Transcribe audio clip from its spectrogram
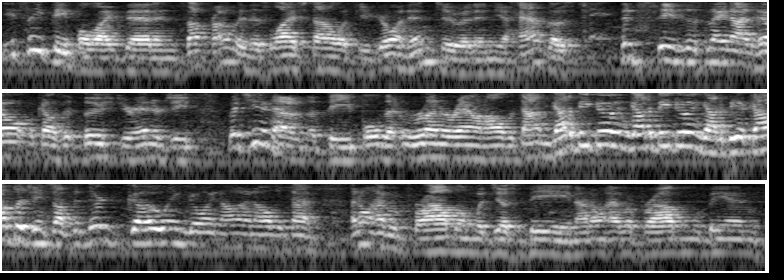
You see people like that, and it's not probably this lifestyle if you're going into it and you have those tendencies. This may not help because it boosts your energy, but you know the people that run around all the time. Got to be doing, got to be doing, got to be accomplishing something. They're going, going on all the time. I don't have a problem with just being. I don't have a problem with being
